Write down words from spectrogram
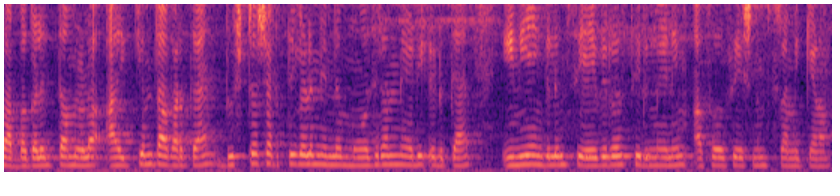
സഭകളിൽ തമ്മിലുള്ള ഐക്യം തകർക്കാൻ ദുഷ്ടശക്തികളിൽ നിന്ന് മോചനം നേടി എടുക്കാൻ ഇനിയെങ്കിലും സേവിയറോസ് തിരുമേനിയും അസോസിയേഷനും ശ്രമിക്കണം.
